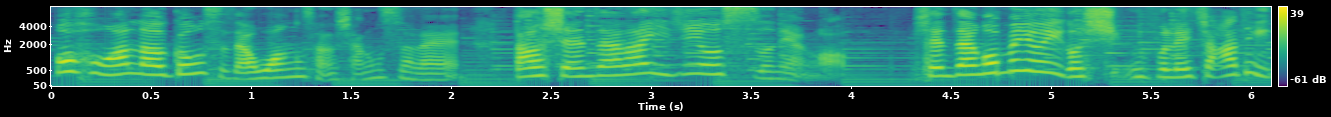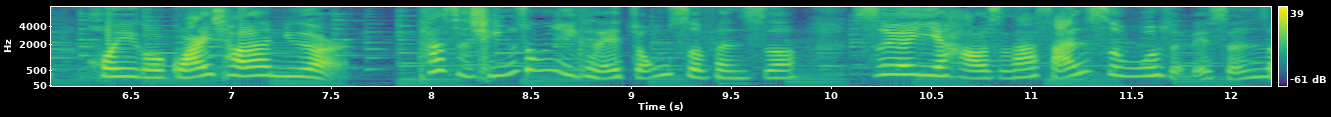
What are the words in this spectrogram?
我和我老公是在网上相识的，到现在呢已经有十年了。现在我们有一个幸福的家庭和一个乖巧的女儿。他是轻松一刻的忠实粉丝，十月一号是他三十五岁的生日。”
